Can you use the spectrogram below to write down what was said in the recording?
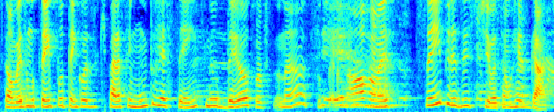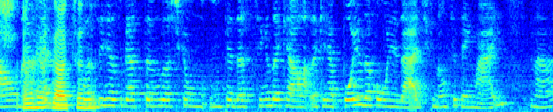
Então, ao mesmo tempo, tem coisas que parecem muito recentes, meu Deus, profissional, super Sim. nova, mas Muito- sempre existiu, muito assim, é um resgate. ancestral, É um né? resgate. É como se fosse resgatando, acho que um, um pedacinho daquela, daquele apoio da comunidade que não se tem mais, né?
